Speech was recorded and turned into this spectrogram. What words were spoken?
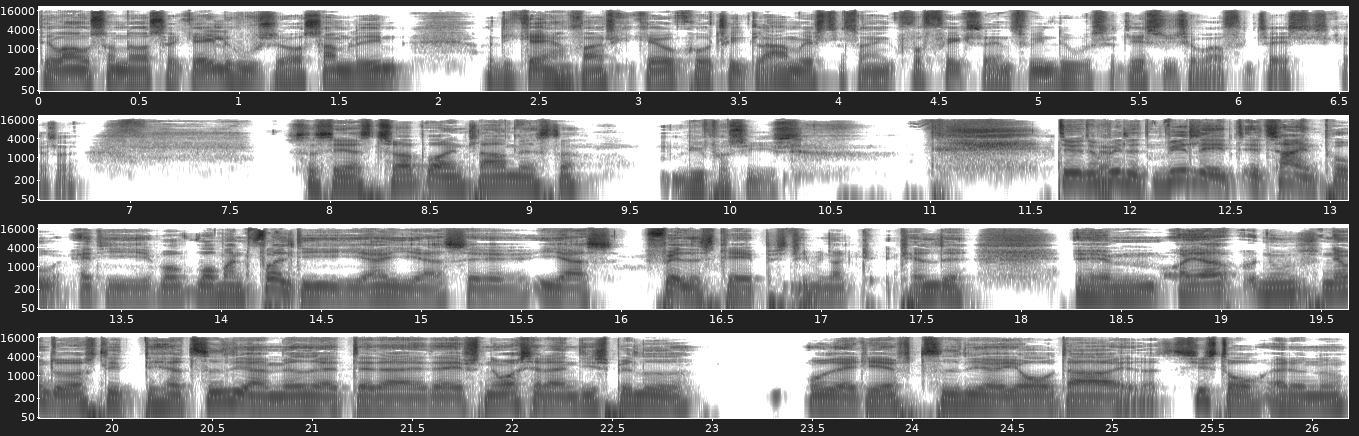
det var jo sådan også, at Galehuset også samlet ind, og de gav ham faktisk et gavekort til en klarmester, så han kunne få fikset hans vindue, så det synes jeg var fantastisk. Altså. Så ser jeg top og en klarmester. Lige præcis. Det er jo virkelig, virkelig et, et tegn på, at I, hvor, hvor man folk I er i jeres, øh, i jeres fællesskab, det vi nok kalde det. Øhm, og jeg, nu nævnte du også lidt det her tidligere med, at da, da FC Nordsjælland de spillede mod ADF tidligere i år, der, eller sidste år er det nu,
